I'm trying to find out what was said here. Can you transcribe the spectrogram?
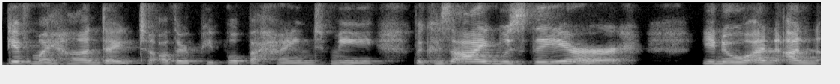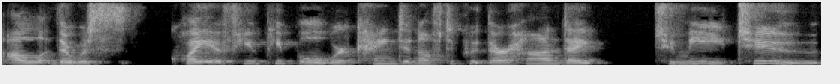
give my hand out to other people behind me because I was there you know and and I'll, there was quite a few people were kind enough to put their hand out to me too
